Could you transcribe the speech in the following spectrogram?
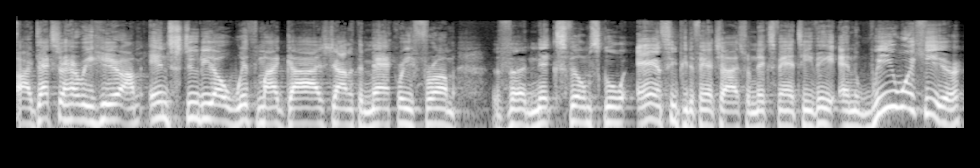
All right, Dexter Henry here. I'm in studio with my guys, Jonathan Macri from the Knicks Film School and CP the Franchise from Knicks Fan TV. And we were here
